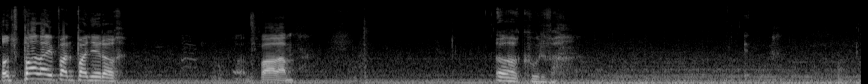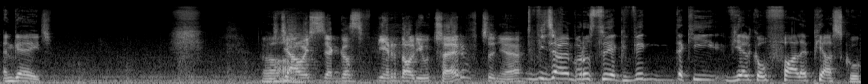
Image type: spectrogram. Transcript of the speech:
odpalaj pan, panie Roch. Odpalam. O kurwa. Engage. O. Widziałeś jak go wpierdolił czerw, czy nie? Widziałem po prostu jak wie, taki wielką falę piasku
